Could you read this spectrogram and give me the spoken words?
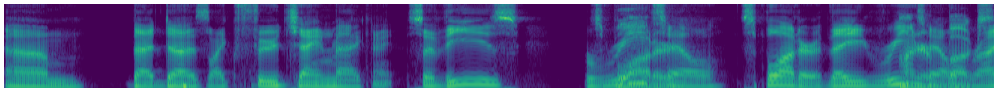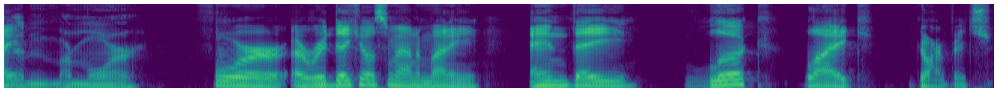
um, that does like food chain magnate. So these Splotter. retail Splotter they retail bucks right or more. for a ridiculous amount of money, and they look like garbage.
